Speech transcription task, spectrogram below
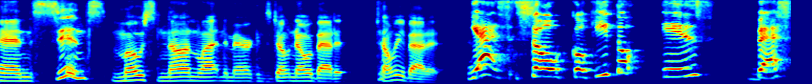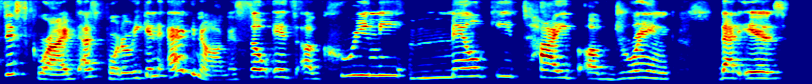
And since most non-Latin Americans don't know about it, tell me about it. Yes. So coquito is best described as Puerto Rican eggnog. So it's a creamy, milky type of drink that is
